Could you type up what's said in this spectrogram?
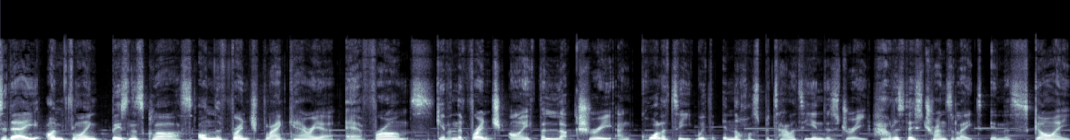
Today, I'm flying business class on the French flag carrier Air France. Given the French eye for luxury and quality within the hospitality industry, how does this translate in the sky?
